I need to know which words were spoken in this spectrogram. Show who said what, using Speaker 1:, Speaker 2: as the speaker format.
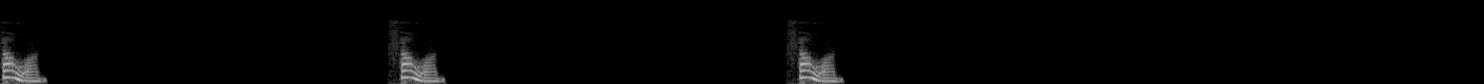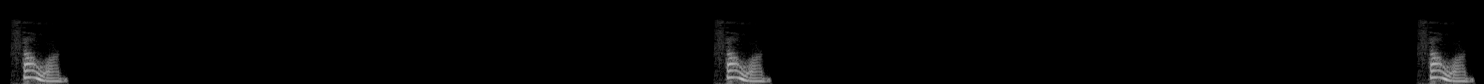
Speaker 1: صوب صوب صوب صوب صوب صوب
